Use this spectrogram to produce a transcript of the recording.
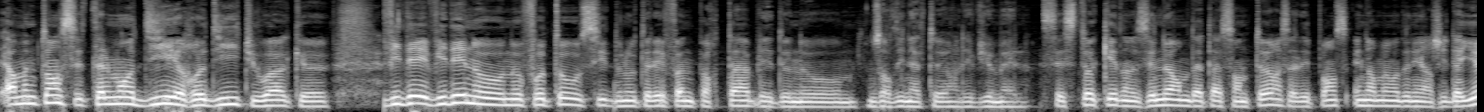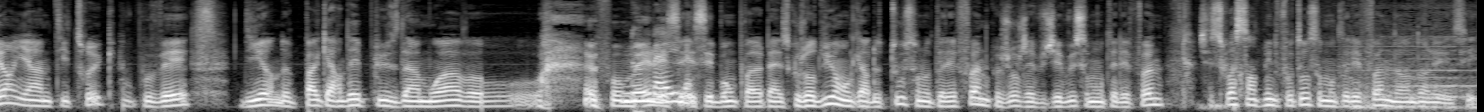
Et en même temps, c'est tellement dit et redit, tu vois, que vider, vider nos, nos photos aussi de nos téléphones portables et de nos, ordinateurs, les vieux mails. C'est stocké dans des énormes data centers et ça dépense énormément d'énergie. D'ailleurs, il y a un petit truc, vous pouvez dire ne pas garder plus d'un mois vos, vos mails, et c'est bon pour la planète. Parce qu'aujourd'hui, on garde tout sur nos téléphones. Que jour, j'ai vu sur mon téléphone, j'ai 60 000 photos sur mon téléphone dans, dans les, c'est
